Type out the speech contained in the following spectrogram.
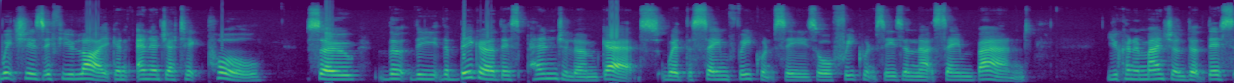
which is, if you like, an energetic pull. So the, the, the bigger this pendulum gets with the same frequencies or frequencies in that same band, you can imagine that this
